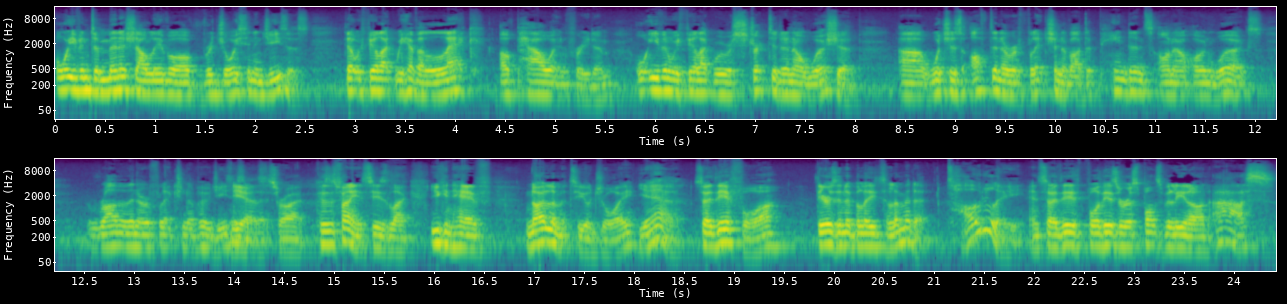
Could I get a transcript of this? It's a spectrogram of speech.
or even diminish our level of rejoicing in Jesus. that we feel like we have a lack of power and freedom, or even we feel like we're restricted in our worship, uh, which is often a reflection of our dependence on our own works rather than a reflection of who Jesus Yeah, is. Yeah, that's right. Because it's funny, it says like you can have no limit to your joy. Yeah, So therefore, there is an ability to limit it. totally. And so therefore there's a responsibility on us.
